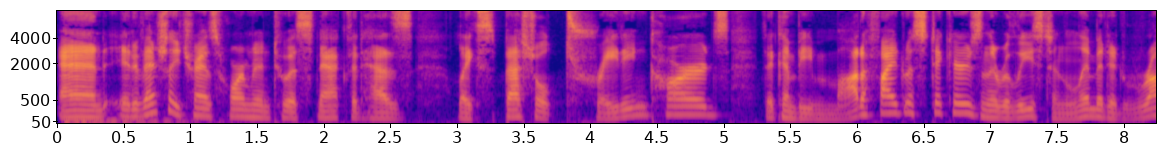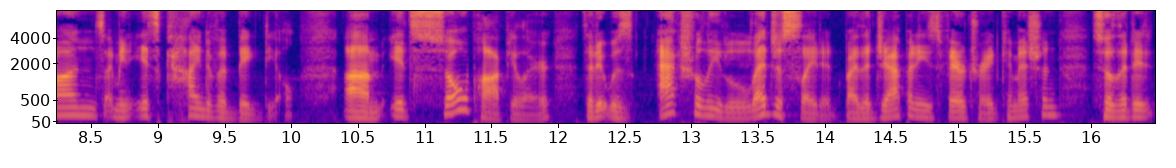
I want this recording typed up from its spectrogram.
and it eventually transformed into a snack that has like special trading cards that can be modified with stickers and they're released in limited runs. I mean it's kind of a big deal. Um, it's so popular that it was actually legislated by the japanese fair trade commission so that it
